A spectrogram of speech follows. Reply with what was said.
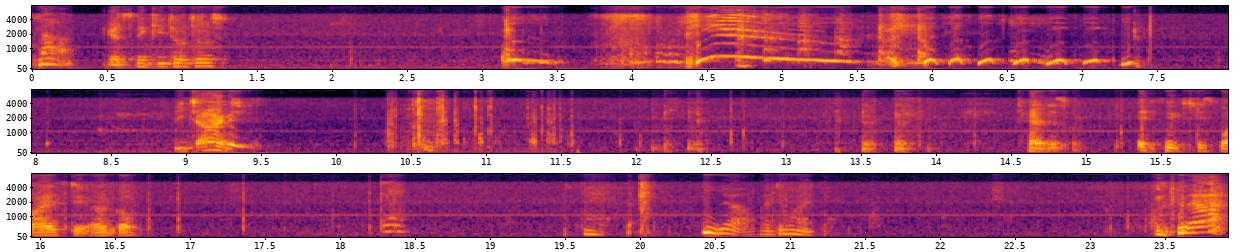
Smell 'em. You got sneaky totos? Pew! Beach orange. Try this one. I think she's wise to Uncle. No, I don't want that. Uncle.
